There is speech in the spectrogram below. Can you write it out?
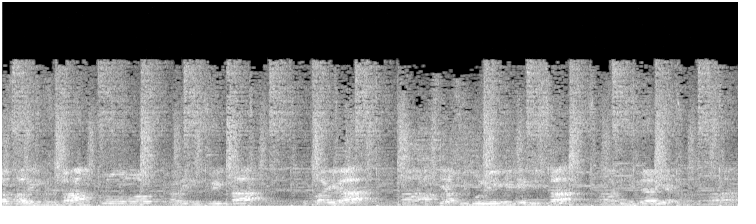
Coba saling merangkul, saling cerita supaya uh, aksi-aksi bullying ini bisa uh, dihindari ya teman-teman.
